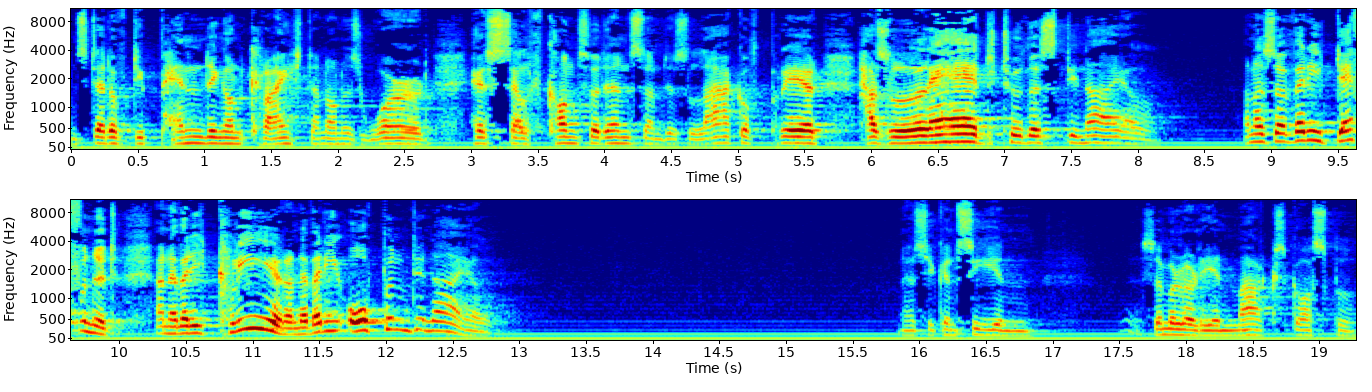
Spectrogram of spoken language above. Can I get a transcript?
Instead of depending on Christ and on His Word, his self confidence and his lack of prayer has led to this denial. And it's a very definite and a very clear and a very open denial. As you can see in similarly in Mark's Gospel.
